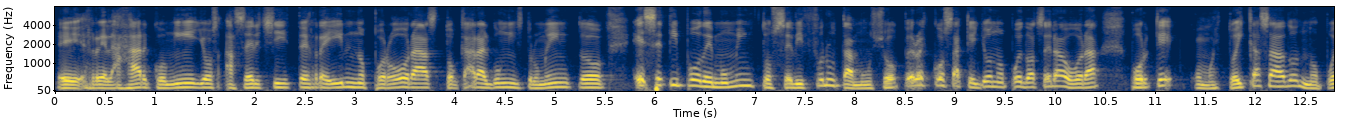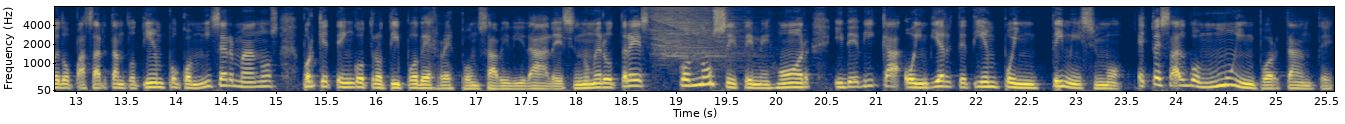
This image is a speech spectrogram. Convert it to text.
eh, relajar con ellos, hacer chistes, reírnos por horas, tocar algún instrumento. Ese tipo de momentos se disfruta mucho, pero es cosa que yo no puedo hacer ahora porque como estoy casado, no puedo pasar tanto tiempo con mis hermanos porque tengo otro tipo de responsabilidades. Número tres, conócete mejor y dedica o invierte tiempo en ti mismo. Esto es algo muy importante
